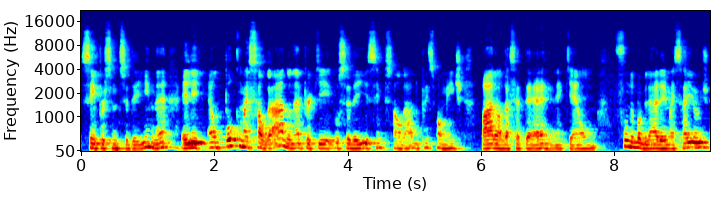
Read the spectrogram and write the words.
100% CDI, né? Ele é um pouco mais salgado, né? Porque o CDI é sempre salgado, principalmente para o HCTR, né? Que é um, fundo imobiliário aí mais high yield,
